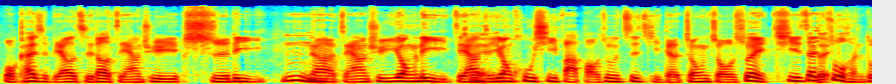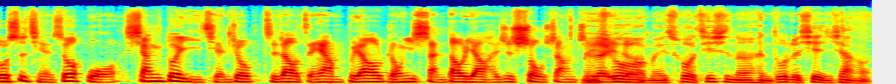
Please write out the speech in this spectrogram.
我开始比较知道怎样去施力，嗯，那怎样去用力，怎样子用呼吸法保住自己的中轴。所以，其实，在做很多事情的时候，我相对以前就知道怎样不要容易闪到腰，还是受伤之类的。没错，没错。其实呢，很多的现象哦，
